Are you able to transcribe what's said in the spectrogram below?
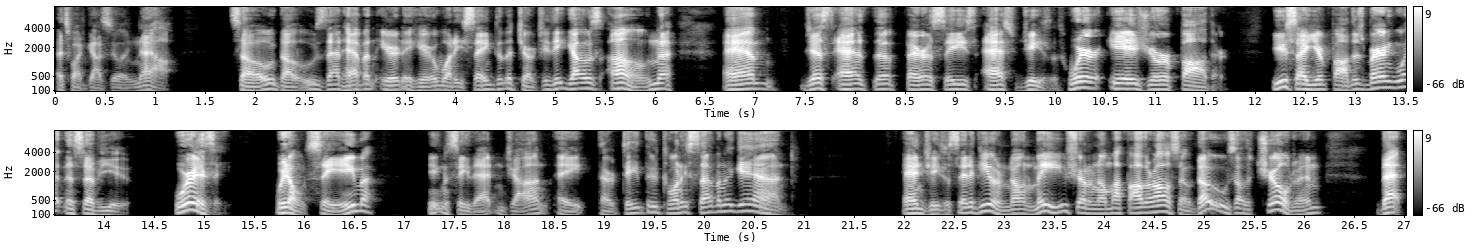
That's what God's doing now. So, those that have an ear to hear what he's saying to the churches, he goes on. And just as the Pharisees asked Jesus, Where is your father? You say your father's bearing witness of you. Where is he? We don't see him. You can see that in John 8, 13 through 27 again. And Jesus said, If you had known me, you should have known my Father also. Those are the children that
